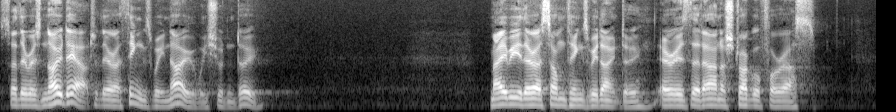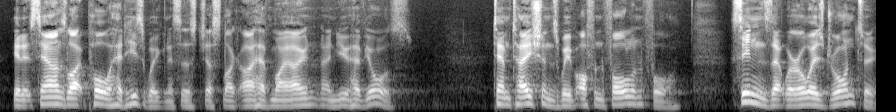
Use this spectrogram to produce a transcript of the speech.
So there is no doubt there are things we know we shouldn't do. Maybe there are some things we don't do, areas that aren't a struggle for us. Yet it sounds like Paul had his weaknesses, just like I have my own and you have yours. Temptations we've often fallen for, sins that we're always drawn to.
